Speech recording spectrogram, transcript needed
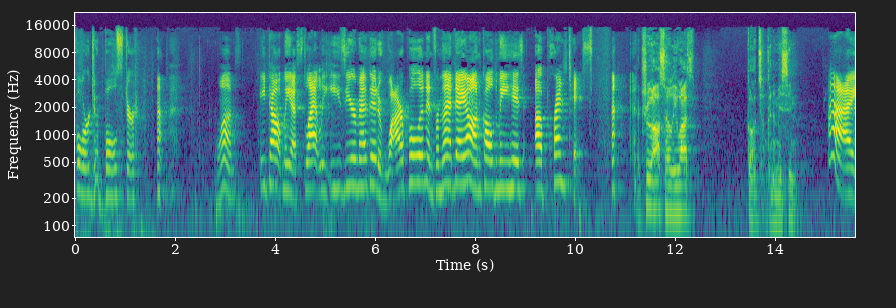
forge a bolster. Once, he taught me a slightly easier method of wire pulling, and from that day on called me his apprentice. a true asshole he was. Gods, I'm gonna miss him. Hi!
